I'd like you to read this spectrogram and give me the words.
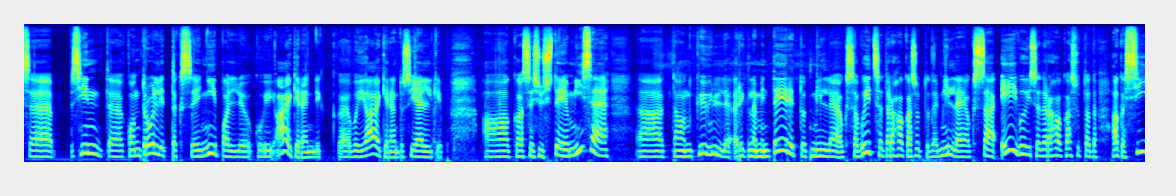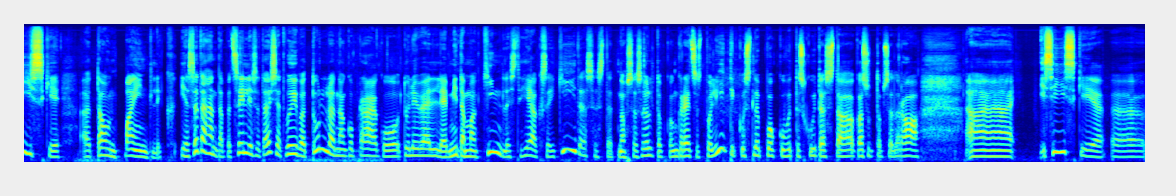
sind kontrollitakse nii palju, kui ajakirjanik või ajakirjandus jälgib. aga see süsteem ise, äh, ta on küll reglementeeritud, mille jaoks sa võid seda raha kasutada, mille jaoks sa ei või seda raha kasutada, aga siiski äh, ta on paindlik ja see tähendab, et sellised asjad võivad tulla, nagu praegu tuli välja, mida ma kindlasti heaks ei kiida, sest et noh, see sõltub konkreetsest poliitikust lõppkokkuvõttes, kuidas ta kasutab seda raha äh, siiski äh,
